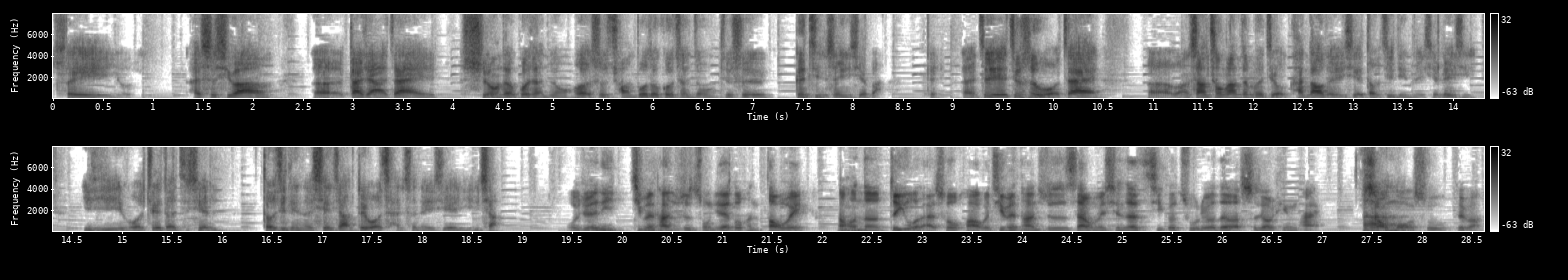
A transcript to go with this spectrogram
所以有还是希望呃大家在使用的过程中或者是传播的过程中，就是更谨慎一些吧。对，呃，这些就是我在呃网上冲浪这么久看到的一些抖机灵的一些类型，以及我觉得这些抖机灵的现象对我产生的一些影响。我觉得你基本上就是总结的都很到位。然后呢，对于我来说的话，我基本上就是在我们现在几个主流的社交平台，小某书，对吧？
